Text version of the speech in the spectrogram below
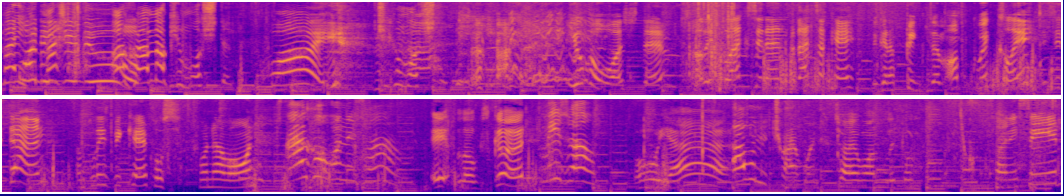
my, What did my- you do? Oh, Grandma can wash them. Why? Can wash them. you will wash them. A little accident, but that's okay. We're gonna pick them up quickly. Is it done? And please be careful from now on. I got one as well. It looks good. Me as well. Oh yeah. I want to try one. Try one little tiny seed.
